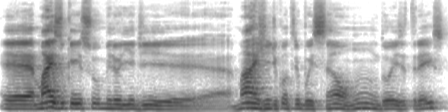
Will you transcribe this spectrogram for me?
É, mais do que isso, melhoria de é, margem de contribuição, 1, 2 e 3,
